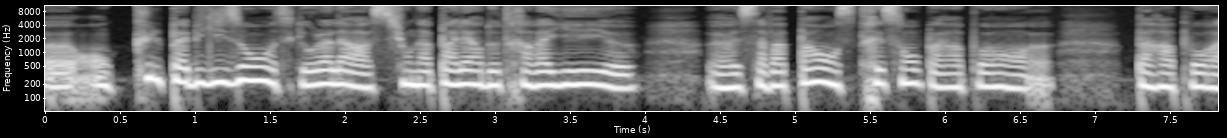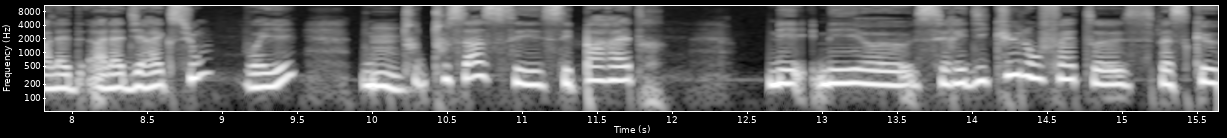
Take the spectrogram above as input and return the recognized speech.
euh, en culpabilisant, parce que oh là là, si on n'a pas l'air de travailler, euh, euh, ça va pas, en stressant par rapport, à la direction, vous voyez? Donc hmm. tout, tout, ça, c'est paraître. Mais, mais c'est ridicule en fait, c'est parce que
